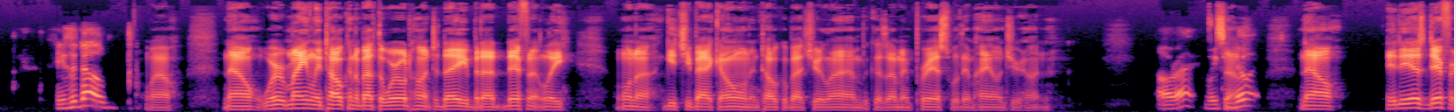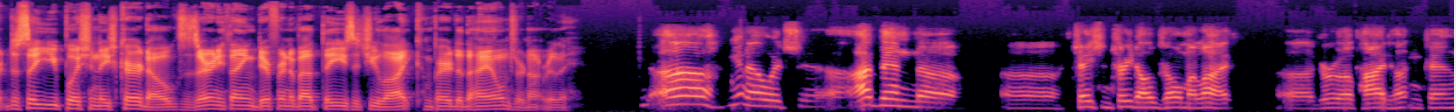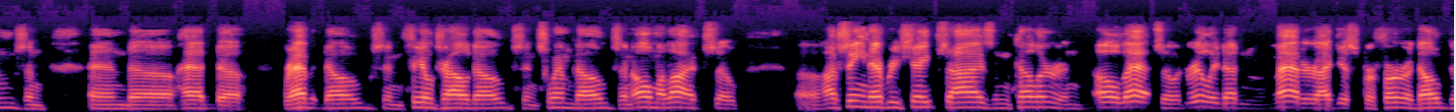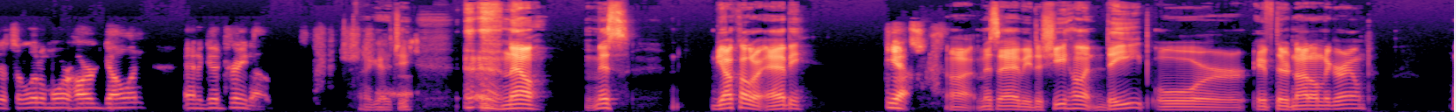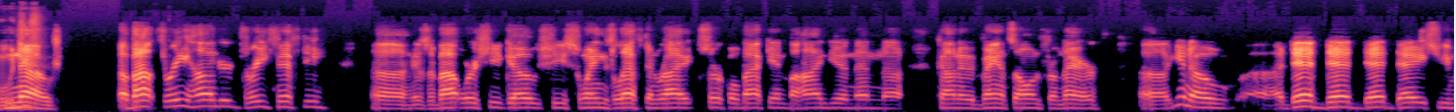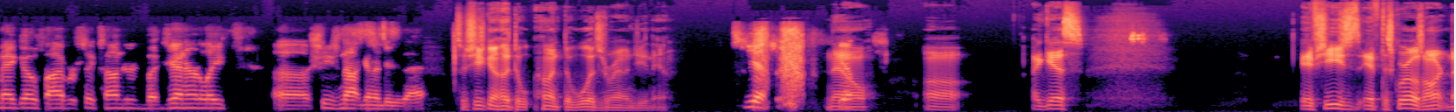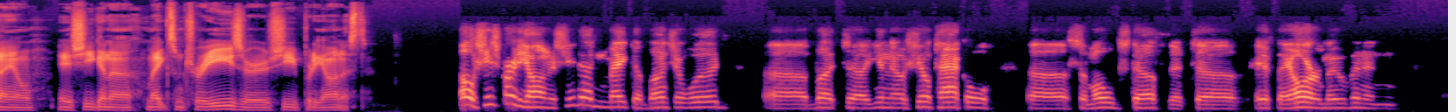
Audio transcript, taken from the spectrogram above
he's a dog. Wow. Now, we're mainly talking about the world hunt today, but I definitely want to get you back on and talk about your line because I'm impressed with them hounds you're hunting. All right, we So- can do it. Now, it is different to see you pushing these cur dogs. Is there anything different about these that you like compared to the hounds, or not really? Uh, you know, it's uh, I've been uh, uh, chasing tree dogs all my life. Uh, grew up hide hunting coons and and uh, had uh, rabbit dogs and field trial dogs and swim dogs and all my life. So uh, I've seen every shape, size, and color and all that. So it really doesn't matter. I just prefer a dog that's a little more hard going and a good tree dog. I got you. now, Miss, y'all call her Abby? Yes. All right, Miss Abby, does she hunt deep or if they're not on the ground? No, you... about 300, 350 uh, is about where she goes. She swings left and right, circle back in behind you, and then uh, kind of advance on from there. Uh, you know, a dead, dead, dead day, she may go five or six hundred, but generally, uh, she's not going to do that. So she's going to hunt the hunt the woods around you then. Yes. Sir. Now, yep. uh, I guess if she's if the squirrels aren't down, is she gonna make some trees or is she pretty honest? Oh, she's pretty honest. She doesn't make a bunch of wood, uh, but uh, you know she'll tackle uh, some old stuff that uh, if they are moving and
